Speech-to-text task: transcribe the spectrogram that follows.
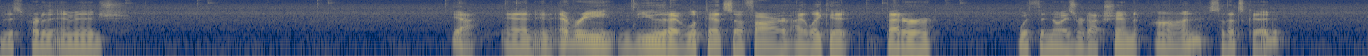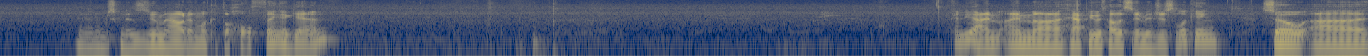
this part of the image. Yeah, and in every view that I've looked at so far, I like it better with the noise reduction on, so that's good. And I'm just going to zoom out and look at the whole thing again. And yeah, I'm, I'm uh, happy with how this image is looking. So uh,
